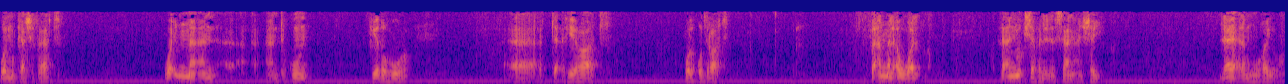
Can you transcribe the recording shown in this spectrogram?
والمكاشفات وإما أن أن تكون في ظهور آه، التأثيرات والقدرات. فأما الأول فأن يكشف للإنسان عن شيء لا يعلمه غيره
